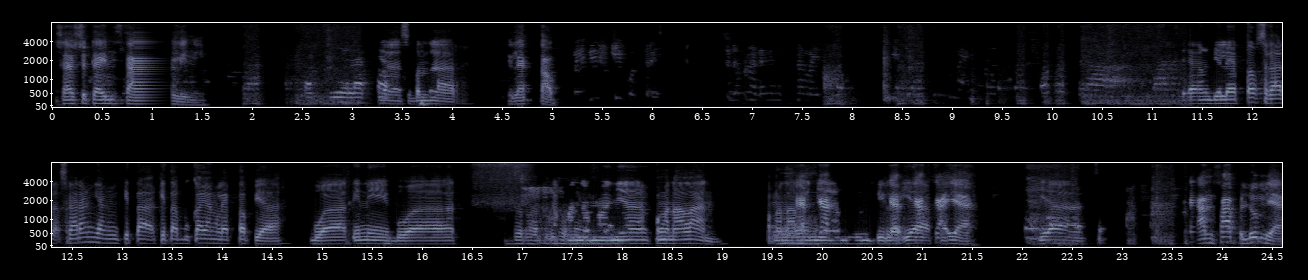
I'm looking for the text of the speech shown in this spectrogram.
Saya sudah install ini di laptop. Ya, sebentar. di laptop. Yang di laptop sekarang sekarang yang kita kita buka yang laptop ya. Buat ini, buat apa namanya? pengenalan. Pengenalan CapCut. yang tidak ya. CapCut Kak ya. Ya, Canva belum ya?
